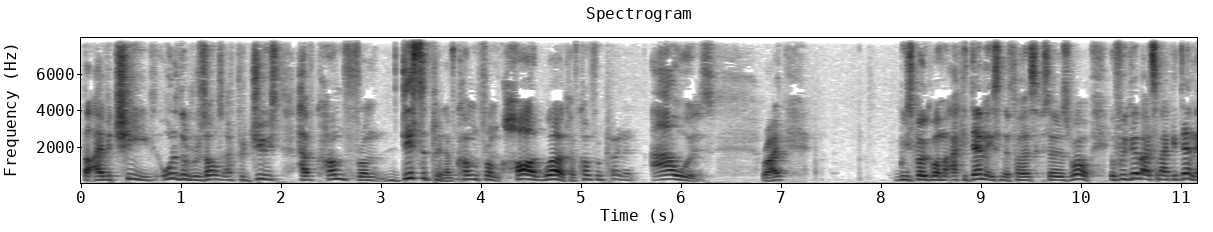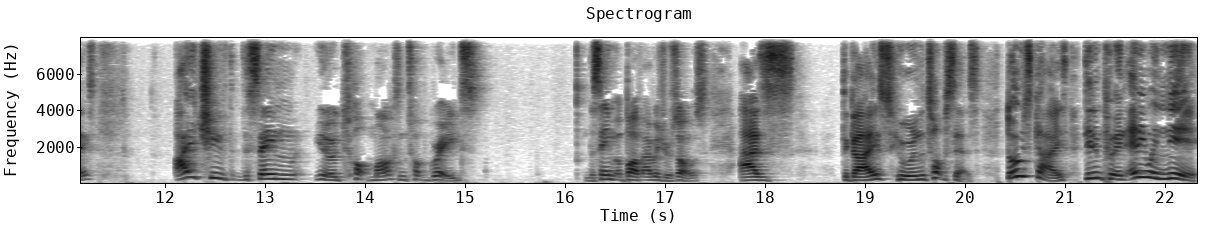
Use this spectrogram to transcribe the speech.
that I've achieved, all of the results I've produced have come from discipline, have come from hard work, have come from putting in hours, right? We spoke about my academics in the first episode as well. If we go back to my academics, I achieved the same, you know, top marks and top grades, the same above average results as the guys who were in the top sets. Those guys didn't put in anywhere near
